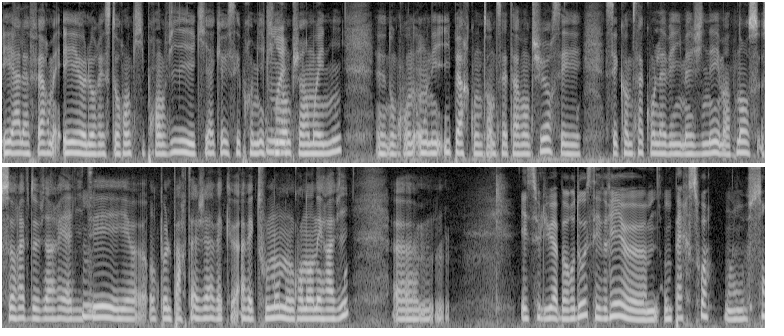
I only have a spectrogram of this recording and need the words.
et à la ferme, et euh, le restaurant qui prend vie et qui accueille ses premiers clients Ouais. depuis un mois et demi. Euh, donc on, on est hyper content de cette aventure, c'est comme ça qu'on l'avait imaginé, et maintenant ce, rêve devient réalité, Mm. et euh, on peut le partager avec, euh, avec tout le monde, donc on en est ravis. Euh, Et celui à Bordeaux, c'est vrai, euh, on perçoit, on le sent,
